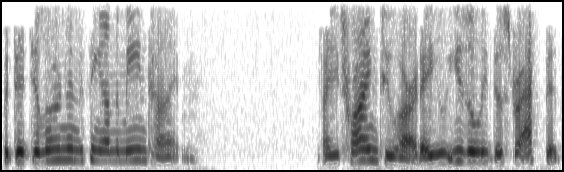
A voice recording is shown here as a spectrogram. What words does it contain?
But did you learn anything on the meantime? Are you trying too hard? Are you easily distracted?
